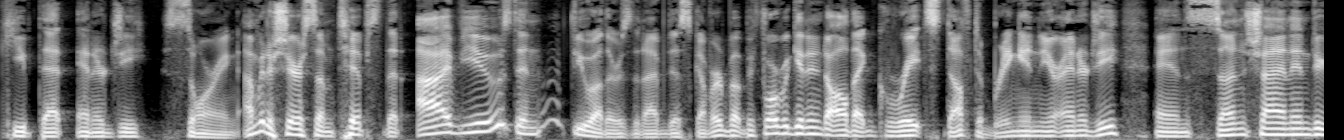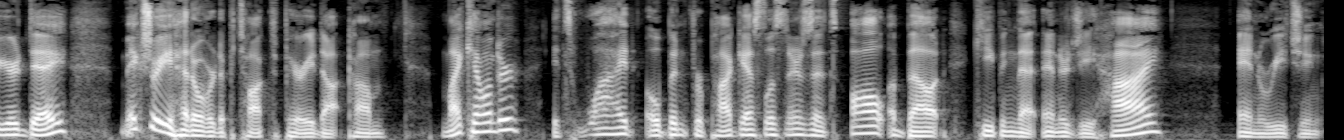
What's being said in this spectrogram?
keep that energy soaring. I'm going to share some tips that I've used and a few others that I've discovered. But before we get into all that great stuff to bring in your energy and sunshine into your day, make sure you head over to talktoperry.com. My calendar, it's wide open for podcast listeners, and it's all about keeping that energy high and reaching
